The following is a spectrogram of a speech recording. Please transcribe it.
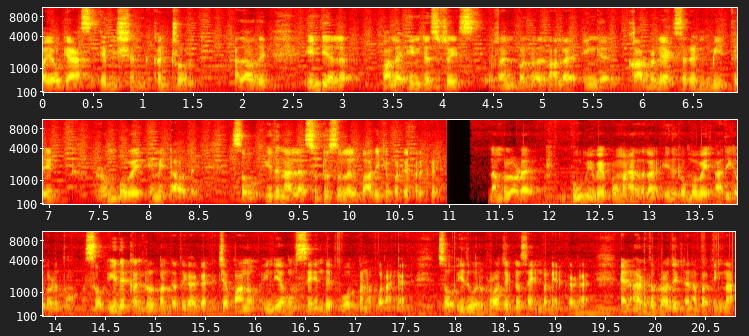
பயோகேஸ் எமிஷன் கண்ட்ரோல் அதாவது இந்தியாவில் பல இண்டஸ்ட்ரீஸ் ரன் பண்ணுறதுனால இங்கே கார்பன் டை ஆக்சைடு அண்ட் மீத்தேன் ரொம்பவே எமிட் ஆகுது. ஸோ இதனால் சுற்றுச்சூழல் பாதிக்கப்பட்டுருக்கு நம்மளோட பூமி வெப்பமாயதில் இது ரொம்பவே அதிகப்படுத்தும். ஸோ இதை கண்ட்ரோல் பண்ணுறதுக்காக ஜப்பானும் இந்தியாவும் சேர்ந்து ஒர்க் பண்ண போகிறாங்க ஸோ இது ஒரு ப்ராஜெக்ட்டை சைன் பண்ணியிருக்காங்க. அண்ட் அடுத்த ப்ராஜெக்ட் என்ன பார்த்தீங்கன்னா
